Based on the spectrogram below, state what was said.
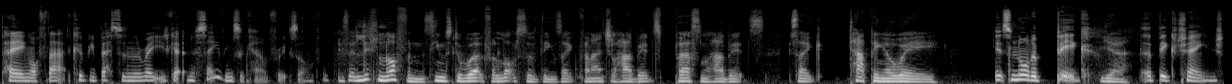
paying off that could be better than the rate you'd get in a savings account for example It's a little and often seems to work for lots of things like financial habits, personal habits. It's like tapping away. It's not a big Yeah. a big change.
